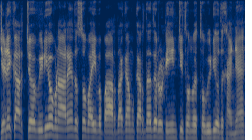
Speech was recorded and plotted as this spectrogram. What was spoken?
ਜਿਹੜੇ ਘਰ 'ਚ ਵੀਡੀਓ ਬਣਾ ਰਹੇ ਆ, ਦੱਸੋ ਬਾਈ, ਵਪਾਰ ਦਾ ਕੰਮ ਕਰਦਾ ਤੇ ਰੂਟੀਨ 'ਚ ਹੀ ਤੁਹਾਨੂੰ ਇੱਥੋਂ ਵੀਡੀਓ ਦਿਖਾਈਆਂ।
